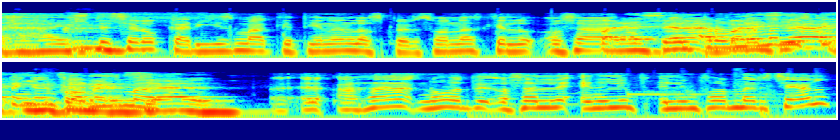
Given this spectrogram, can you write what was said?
ah, este cero carisma que tienen las personas que, lo, o sea, Parecía, el problema no es que tengan carisma. infomercial. Eh, Ajá, no, de- o sea, en el, el infomercial,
